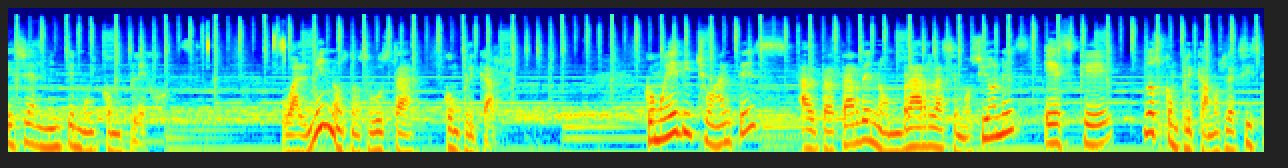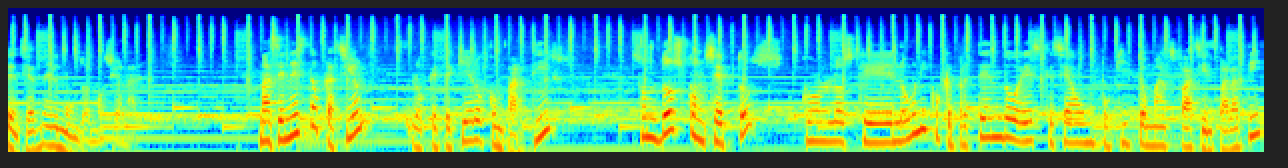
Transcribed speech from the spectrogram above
es realmente muy complejo. O al menos nos gusta complicarlo. Como he dicho antes, al tratar de nombrar las emociones es que nos complicamos la existencia en el mundo emocional. Mas en esta ocasión lo que te quiero compartir son dos conceptos con los que lo único que pretendo es que sea un poquito más fácil para ti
